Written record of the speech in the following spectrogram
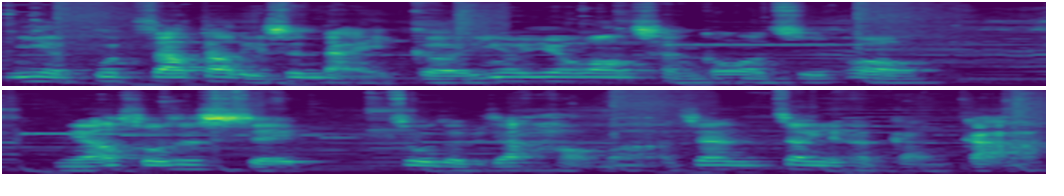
你也不知道到底是哪一个，因为愿望成功了之后，你要说是谁做的比较好嘛，这样这样也很尴尬。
